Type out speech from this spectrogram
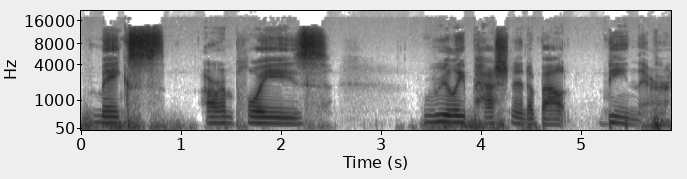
makes our employees really passionate about being there.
